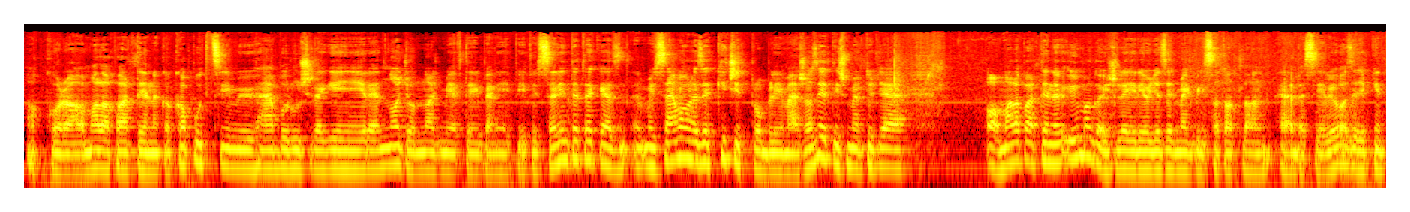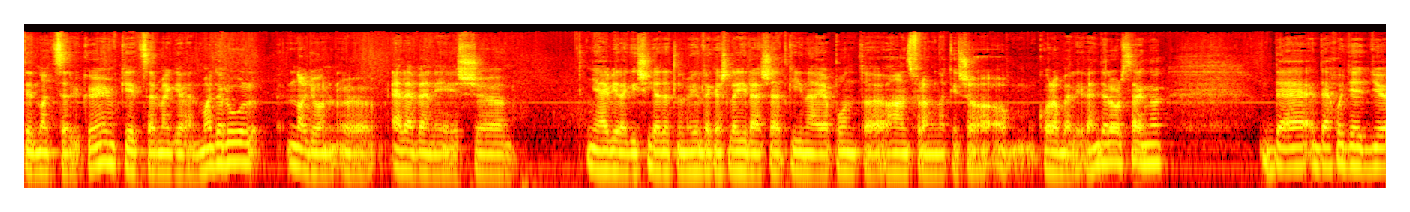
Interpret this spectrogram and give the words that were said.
akkor a Malapartének a Kaput című háborús regényére nagyon nagy mértékben épít. Hogy szerintetek ez, vagy számomra ez egy kicsit problémás. Azért is, mert ugye a Malaparténél ő maga is leírja, hogy ez egy megbízhatatlan elbeszélő. Az egyébként egy nagyszerű könyv, kétszer megjelent magyarul, nagyon ö, eleven és ö, nyelvileg is hihetetlenül érdekes leírását kínálja pont a Hans Franknak és a, a korabeli Lengyelországnak. De, de hogy egy,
